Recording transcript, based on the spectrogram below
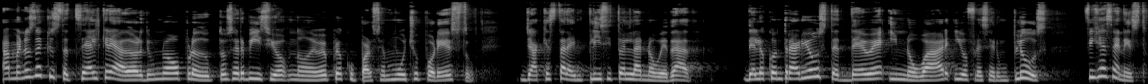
A menos de que usted sea el creador de un nuevo producto o servicio, no debe preocuparse mucho por esto, ya que estará implícito en la novedad. De lo contrario, usted debe innovar y ofrecer un plus. Fíjese en esto.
